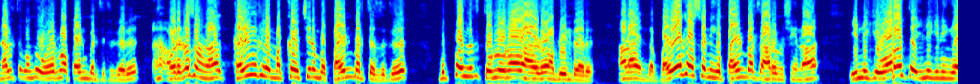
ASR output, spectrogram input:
நிலத்துக்கு வந்து உயர்மா பயன்படுத்திட்டு இருக்காரு. அவர் என்ன சொன்னா கழிவுகளை மக்க வச்சு நம்ம பயன்படுத்துறதுக்கு முப்பதுல இருந்து தொண்ணூறு நாள் ஆயிடும் அப்படின்றாரு. ஆனா இந்த பயோகேஸை நீங்க பயன்படுத்த ஆரம்பிச்சீங்கன்னா இன்னைக்கு உரத்தை இன்னைக்கு நீங்க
